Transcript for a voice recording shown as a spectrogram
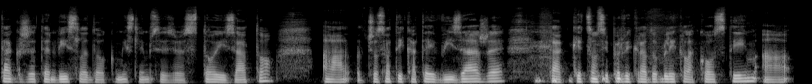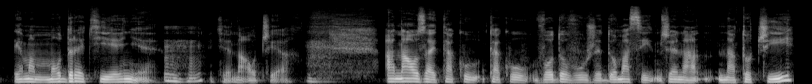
Takže ten výsledok, myslím si, že stojí za to. A čo sa týka tej vizáže, tak keď som si prvýkrát obliekla kostým a ja mám modré tiene uh-huh. viete, na očiach a naozaj takú, takú vodovú, že doma si žena natočí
